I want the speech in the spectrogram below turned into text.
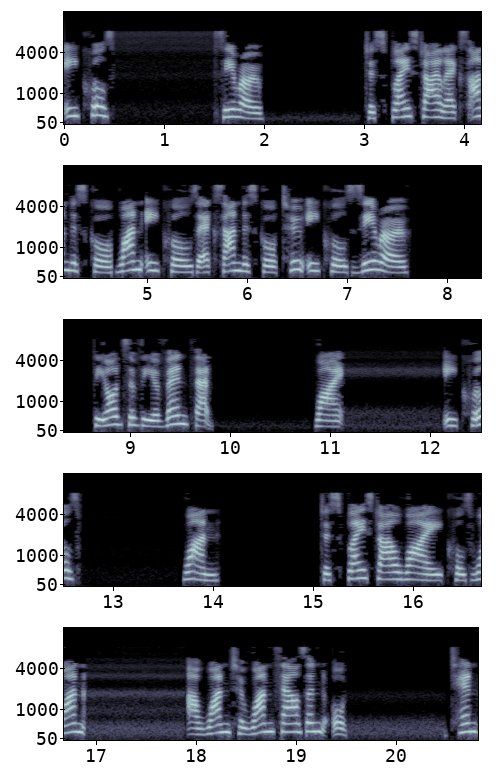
equals 0 display style x underscore 1 equals x underscore 2 equals 0 the odds of the event that y equals 1 display style y equals 1 are 1 to 1000 or 10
